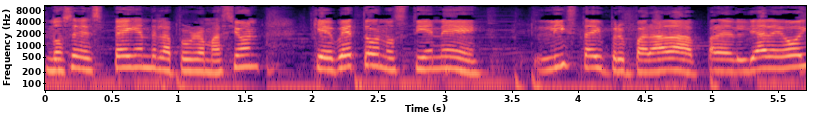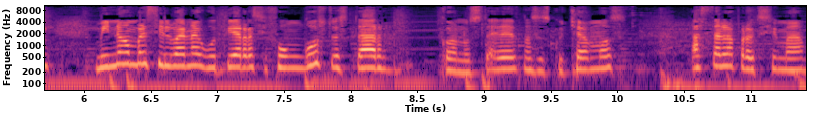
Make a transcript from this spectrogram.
No se despeguen de la programación que Beto nos tiene lista y preparada para el día de hoy. Mi nombre es Silvana Gutiérrez y fue un gusto estar con ustedes. Nos escuchamos. Hasta la próxima.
